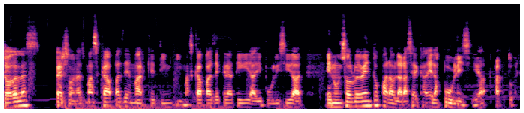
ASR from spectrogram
todas las personas más capas de marketing y más capas de creatividad y publicidad en un solo evento para hablar acerca de la publicidad actual,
